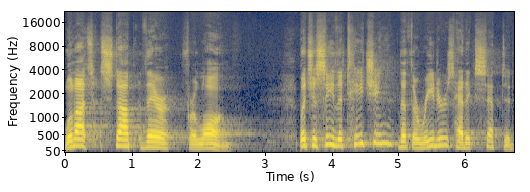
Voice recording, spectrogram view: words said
We'll not stop there for long. But you see, the teaching that the readers had accepted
